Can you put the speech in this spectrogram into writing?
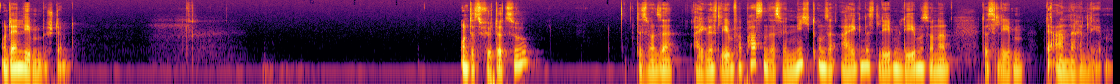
und dein Leben bestimmt. Und das führt dazu, dass wir unser eigenes Leben verpassen, dass wir nicht unser eigenes Leben leben, sondern das Leben der anderen leben.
